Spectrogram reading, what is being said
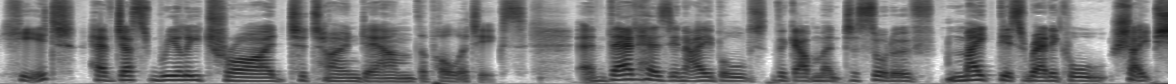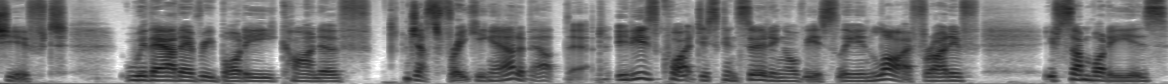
hit, have just really tried to tone down the politics. And that has enabled the government to sort of make this radical shapeshift without everybody kind of just freaking out about that. It is quite disconcerting, obviously, in life, right? If if somebody is,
